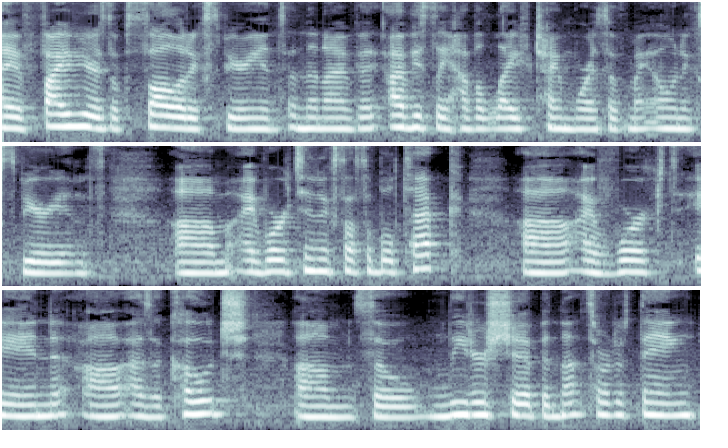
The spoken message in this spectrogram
I have five years of solid experience, and then I obviously have a lifetime worth of my own experience. Um, I've worked in accessible tech. Uh, I've worked in uh, as a coach, um, so leadership and that sort of thing.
